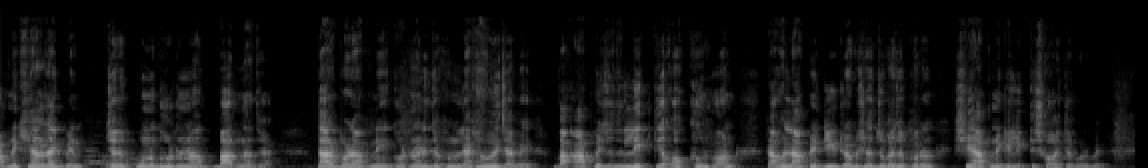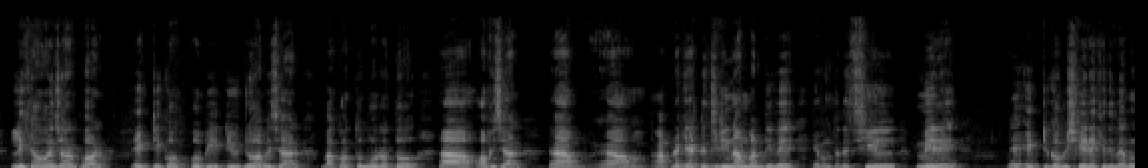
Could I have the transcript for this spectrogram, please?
আপনি খেয়াল রাখবেন যেন কোনো ঘটনা বাদ না যায়। তারপর আপনি ঘটনাটি যখন লেখা হয়ে যাবে বা আপনি যদি লিখতে অক্ষম হন, তাহলে আপনি ডিউটি অফিসার যোগাযোগ করুন, সে আপনাকে লিখতে সহায়তা করবে। লেখা হয়ে যাওয়ার পর একটি কপি ডিউটি অফিসার বা কর্তব্যরত অফিসার আপনাকে একটা জিডি নাম্বার দিবে এবং তাদের সিল মেরে একটি কপি সে রেখে দিবে এবং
